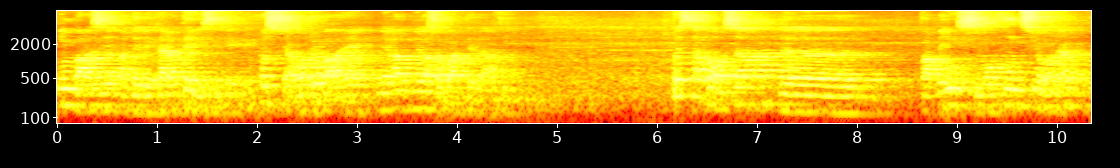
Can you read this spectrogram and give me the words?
in base a delle caratteristiche che possiamo trovare nella, nella sua parte dati. Questa cosa eh, va benissimo, funziona,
